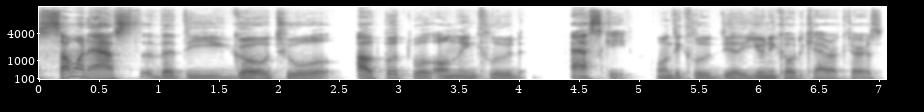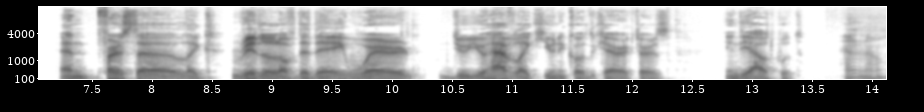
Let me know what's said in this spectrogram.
Someone asked that the Go tool output will only include ASCII, won't include the Unicode characters. And first, uh, like riddle of the day, where do you have like Unicode characters in the output? I don't know.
